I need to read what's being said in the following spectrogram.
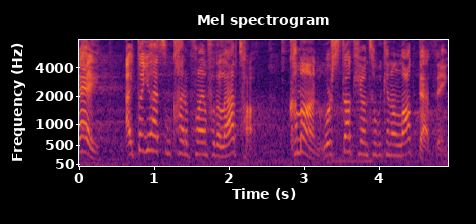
Hey, I thought you had some kind of plan for the laptop. Come on, we're stuck here until we can unlock that thing.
